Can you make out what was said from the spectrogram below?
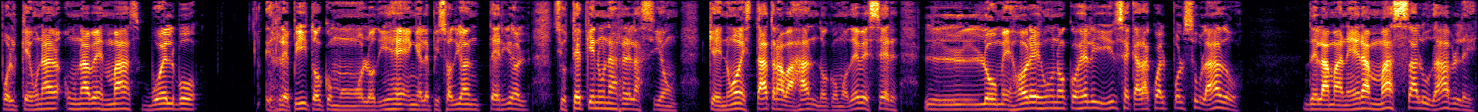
porque una, una vez más vuelvo y repito, como lo dije en el episodio anterior, si usted tiene una relación que no está trabajando como debe ser, lo mejor es uno coger y irse cada cual por su lado, de la manera más saludable,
